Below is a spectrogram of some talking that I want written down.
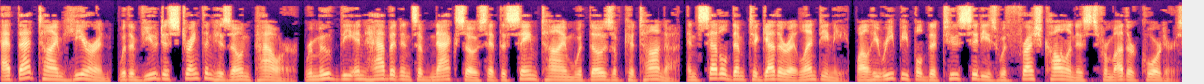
At that time Hieron, with a view to strengthen his own power, removed the inhabitants of Naxos at the same time with those of Catana, and settled them together at Leontini, while he repeopled the two cities with fresh colonists from other quarters.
